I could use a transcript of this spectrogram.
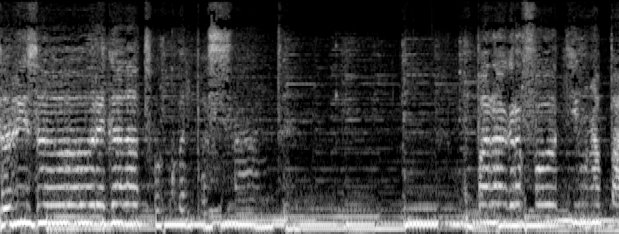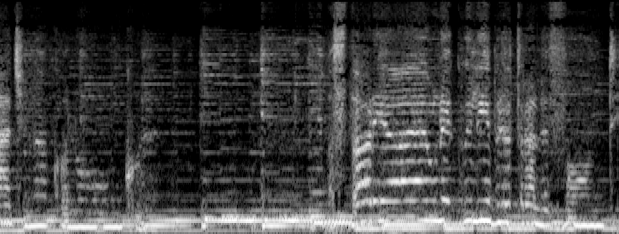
Sorriso regalato a quel passante, un paragrafo di una pagina qualunque. La storia è un equilibrio tra le fonti,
